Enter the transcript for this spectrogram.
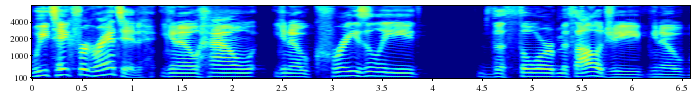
we take for granted, you know, how you know crazily the Thor mythology. You know,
